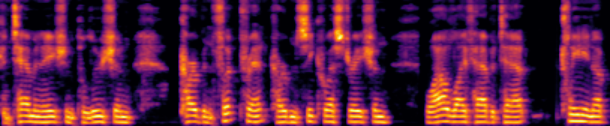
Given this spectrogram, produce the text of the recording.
contamination, pollution, carbon footprint, carbon sequestration, wildlife habitat, cleaning up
